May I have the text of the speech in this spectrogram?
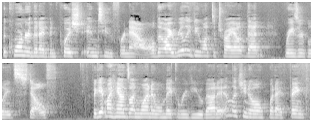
the corner that I've been pushed into for now. Although I really do want to try out that Razer Blade Stealth. If I get my hands on one, I will make a review about it and let you know what I think.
